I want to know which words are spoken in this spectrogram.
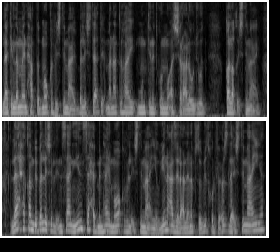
لكن لما ينحط بموقف اجتماعي ببلش تأتئ معناته هاي ممكن تكون مؤشر على وجود قلق اجتماعي. لاحقا ببلش الإنسان ينسحب من هاي المواقف الاجتماعية وينعزل على نفسه وبيدخل في عزلة اجتماعية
